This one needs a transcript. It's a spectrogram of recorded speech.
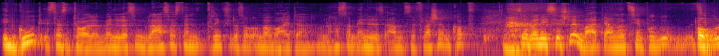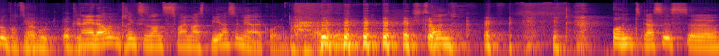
in gut ist das toll. Und wenn du das im Glas hast, dann trinkst du das auch immer weiter. Und dann hast du am Ende des Abends eine Flasche im Kopf. Ist aber nicht so schlimm, hat ja auch nur 10, Pro- 10 Oh, Volumenprozent. na gut, okay. Naja, da unten trinkst du sonst zweimal Bier, hast du mehr Alkohol im Kopf. Also, und, und das ist, äh,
